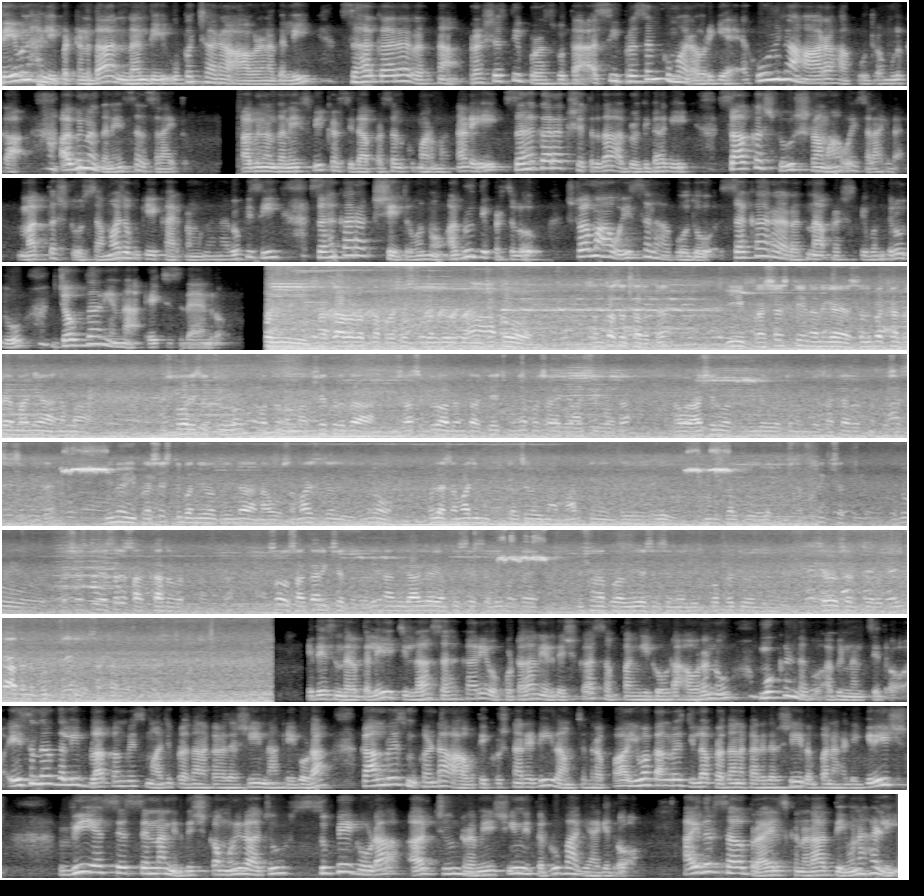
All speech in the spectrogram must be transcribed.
ದೇವನಹಳ್ಳಿ ಪಟ್ಟಣದ ನಂದಿ ಉಪಚಾರ ಆವರಣದಲ್ಲಿ ಸಹಕಾರ ರತ್ನ ಪ್ರಶಸ್ತಿ ಪುರಸ್ಕೃತ ಸಿ ಪ್ರಸನ್ನ ಕುಮಾರ್ ಅವರಿಗೆ ಹೂವಿನ ಹಾರ ಹಾಕುವುದರ ಮೂಲಕ ಅಭಿನಂದನೆ ಸಲ್ಲಿಸಲಾಯಿತು. ಅಭಿನಂದನೆ, ಸ್ವೀಕರಿಸಿದ ಪ್ರಸನ್ನ ಕುಮಾರ್ ಮಾತನಾಡಿ, ಸಹಕಾರ ಕ್ಷೇತ್ರದ ಅಭಿವೃದ್ಧಿಗಾಗಿ ಸಾಕಷ್ಟು ಶ್ರಮ ವಹಿಸಲಾಗಿದೆ. ಮತ್ತಷ್ಟು ಸಮಾಜಮುಖಿ ಕಾರ್ಯಕ್ರಮಗಳನ್ನು ರೂಪಿಸಿ ಸಹಕಾರ ಕ್ಷೇತ್ರವನ್ನು ಅಭಿವೃದ್ಧಿಪಡಿಸಲು ಶ್ರಮ ವಹಿಸಲಾಗುವುದು. ಸಹಕಾರ ರತ್ನ ಪ್ರಶಸ್ತಿ ಬಂದಿರುವುದು ಜವಾಬ್ದಾರಿಯನ್ನ ಹೆಚ್ಚಿಸಿದೆ ಎಂದರು. ಈ ಸಹಕಾರ ರತ್ನ ಪ್ರಶಸ್ತಿ ಬಂದಿರುವುದು ಸಂತಸ ತರುತ್ತೆ. ಈ ಪ್ರಶಸ್ತಿ ನನಗೆ ಸಲ್ಲಬೇಕಾದ್ರೆ ಮಾನ್ಯ ನಮ್ಮ ಉಸ್ತುವಾರಿ ಸಚಿವರು ಮತ್ತು ನಮ್ಮ ಕ್ಷೇತ್ರದ ಶಾಸಕರು ಆದಂಥ ಕೆ ಎಚ್ ಮುನಿಯಪ್ಪ ಸಾಹೇಬರ ಆಶೀರ್ವಾದ ಅವರ ಆಶೀರ್ವಾದದಿಂದ ಇವತ್ತು ನಮಗೆ ಸರ್ಕಾರ ರತ್ನ ಪ್ರಶಸ್ತಿ ಸಿಕ್ಕಿದೆ. ಇನ್ನು ಈ ಪ್ರಶಸ್ತಿ ಬಂದಿರೋದ್ರಿಂದ ನಾವು ಸಮಾಜದಲ್ಲಿ ಇನ್ನೂ ಒಳ್ಳೆಯ ಸಮಾಜಮುಖಿ ಕೆಲಸಗಳನ್ನ ಮಾಡ್ತೀನಿ ಅಂತ ಹೇಳಿ ಮುಂದೆ ಕಲ್ಪು ಹೇಳೋಕ್ಕೆ ಇಷ್ಟಪಡ್ತೀನಿ. ಕ್ಷೇತ್ರ. ಇದು ಪ್ರಶಸ್ತಿ ಹೆಸರೇ ಸರ್ಕಾರ ರತ್ನ ಅಂತ. ಸೊ ಸರ್ಕಾರಿ ಕ್ಷೇತ್ರದಲ್ಲಿ ನಾನು ಈಗಾಗಲೇ ಎಂ ಪಿ ಸಿ ಎಸ್ ಅಲ್ಲಿ ಮತ್ತು ವಿಶ್ವನಾಥಪುರ ವಿ ಎಸ್ ಎಸ್ ಎನಲ್ಲಿ ಕೋಪರೇಟಿವ್ ಅಲ್ಲಿ ಸೇವೆ ಸಲ್ಲಿಸಿರೋದ್ರಿಂದ ಅದನ್ನು ಗುರುತಿಸಿ ಸರ್ಕಾರ. ಇದೇ ಸಂದರ್ಭದಲ್ಲಿ ಜಿಲ್ಲಾ ಸಹಕಾರಿ ಒಕ್ಕೂಟದ ನಿರ್ದೇಶಕ ಸಂಪಂಗಿಗೌಡ ಅವರನ್ನು ಮುಖಂಡರು ಅಭಿನಂದಿಸಿದರು. ಈ ಸಂದರ್ಭದಲ್ಲಿ ಬ್ಲಾಕ್ ಕಾಂಗ್ರೆಸ್ ಮಾಜಿ ಪ್ರಧಾನ ಕಾರ್ಯದರ್ಶಿ ನಾಗೇಗೌಡ, ಕಾಂಗ್ರೆಸ್ ಮುಖಂಡ ಆವತಿ ಕೃಷ್ಣಾರೆಡ್ಡಿ, ರಾಮಚಂದ್ರಪ್ಪ, ಯುವ ಕಾಂಗ್ರೆಸ್ ಜಿಲ್ಲಾ ಪ್ರಧಾನ ಕಾರ್ಯದರ್ಶಿ ರಬ್ಬನಹಳ್ಳಿ ಗಿರೀಶ್ ವಿಎಸ್ಎಸ್ಎನ್ನ ನಿರ್ದೇಶಕ ಮುನಿರಾಜು, ಸುಬ್ಬೇಗೌಡ, ಅರ್ಜುನ್, ರಮೇಶ್ ಇನ್ನಿತರರು ಭಾಗಿಯಾಗಿದ್ರು ಹೈದರ್ ಸಾಬ್, ರಾಯಲ್ಸ್ ಕನ್ನಡ, ದೇವನಹಳ್ಳಿ.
